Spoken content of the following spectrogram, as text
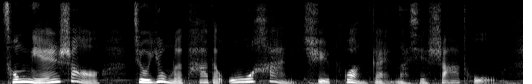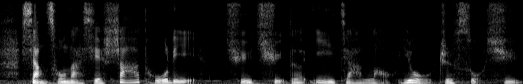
从年少就用了他的污汗去灌溉那些沙土，想从那些沙土里。去取得一家老幼之所需。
